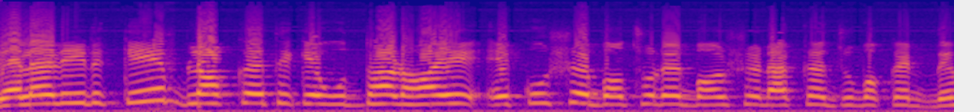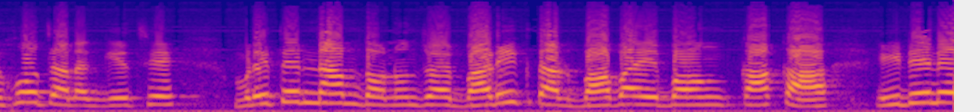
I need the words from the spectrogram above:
গ্যালারির কে ব্লক থেকে উদ্ধার হয় একুশ বছরের বয়সের এক যুবকের দেহ। জানা গিয়েছে, মৃতের নাম ধনঞ্জয় বারিক, তার বাবা এবং কাকা ইডেনে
